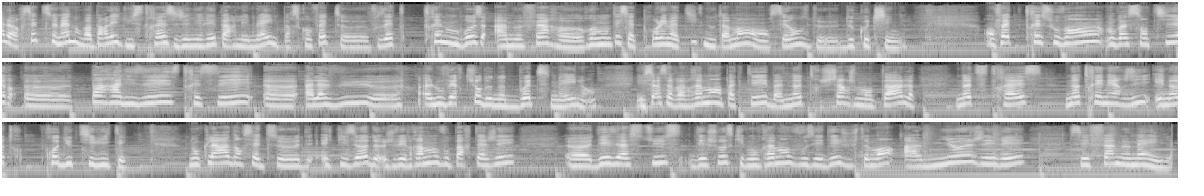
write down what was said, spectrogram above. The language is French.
Alors, cette semaine, on va parler du stress généré par les mails parce qu'en fait, euh, vous êtes très nombreuses à me faire euh, remonter cette problématique, notamment en séance de, coaching. En fait, très souvent, on va se sentir euh, paralysé, stressé à la vue, à l'ouverture de notre boîte mail. Hein. Et ça, ça va vraiment impacter bah, notre charge mentale, notre stress, notre énergie et notre productivité. Donc là, dans cet épisode, je vais vraiment vous partager euh, des astuces, des choses qui vont vraiment vous aider justement à mieux gérer ces fameux mails.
